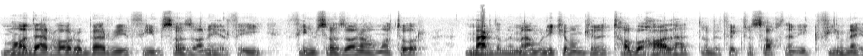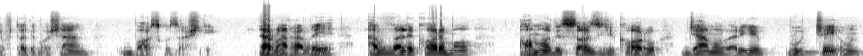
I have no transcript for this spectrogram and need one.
ما درها رو بر روی فیلمسازان حرفه‌ای فیلمسازان آماتور مردم معمولی که ممکنه تا به حال حتی به فکر ساختن یک فیلم نیفتاده باشند باز گذاشتیم. در مرحله اول کار ما آماده سازی کار و جمعآوری بودجه اون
